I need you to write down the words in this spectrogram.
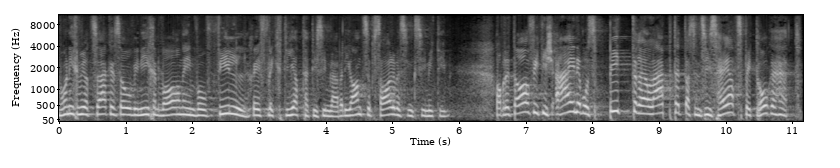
wo ich würde sagen, so wie ich ihn wahrnehme, wo viel reflektiert hat in seinem Leben. Die ganzen Psalmen sind mit ihm. Aber der David ist einer, der es bitter erlebt hat, dass ihn sein Herz betrogen hat.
